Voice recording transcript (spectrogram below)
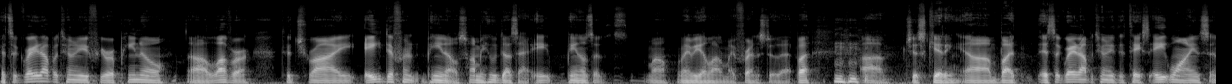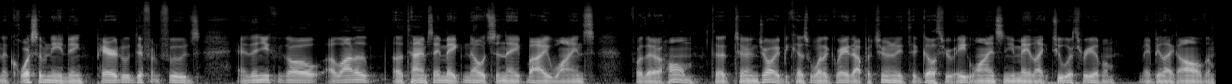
it's a great opportunity if you're a Pinot uh, lover to try eight different Pinots. I mean, who does that? Eight Pinots. That's, well, maybe a lot of my friends do that, but uh, just kidding. Um, but it's a great opportunity to taste eight wines in the course of an evening, paired with different foods, and then you can go. A lot of uh, times they make notes and they buy wines for their home to, to enjoy because what a great opportunity to go through eight wines and you may like two or three of them, maybe like all of them.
